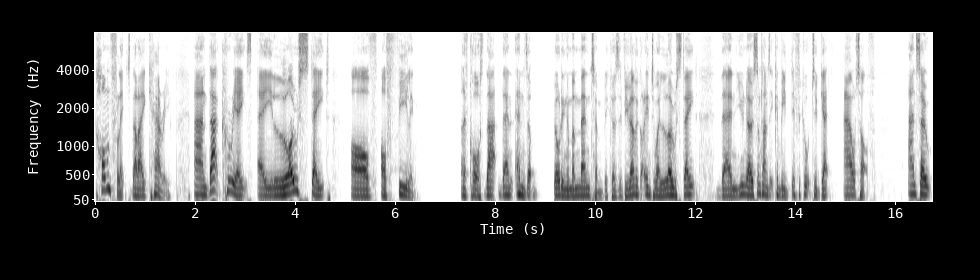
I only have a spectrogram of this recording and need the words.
conflict that I carry, and that creates a low state of, of feeling. And of course, that then ends up building a momentum because if you've ever got into a low state, then you know sometimes it can be difficult to get out of. And so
